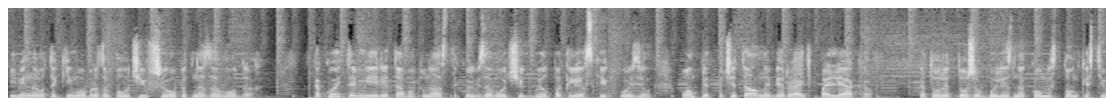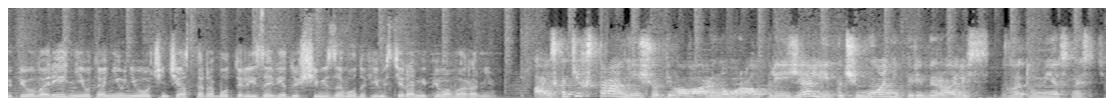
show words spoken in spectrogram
именно вот таким образом получившие опыт на заводах. В какой-то мере, там вот у нас такой заводчик был, Поклевский козел, он предпочитал набирать поляков – которые тоже были знакомы с тонкостями пивоварения, и вот они у него очень часто работали и заведующими заводов, и мастерами-пивоварами. А из каких стран еще пивовары на Урал приезжали и почему они перебирались в эту местность?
